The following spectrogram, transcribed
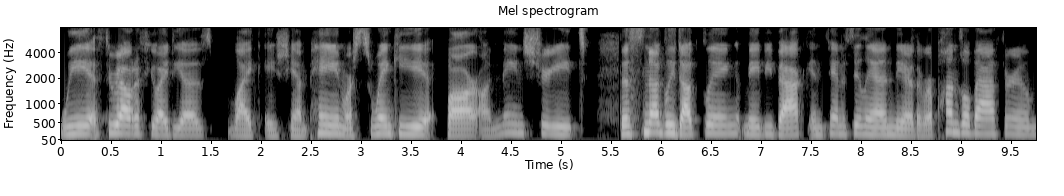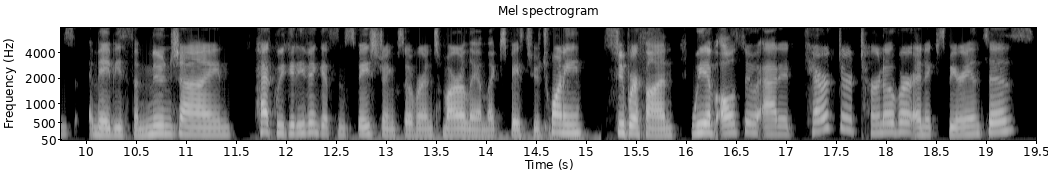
We threw out a few ideas like a champagne or swanky bar on Main Street. The Snuggly Duckling, maybe back in Fantasyland near the Rapunzel bathrooms, maybe some moonshine. Heck, we could even get some space drinks over in Tomorrowland, like Space 220. Super fun. We have also added character turnover and experiences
